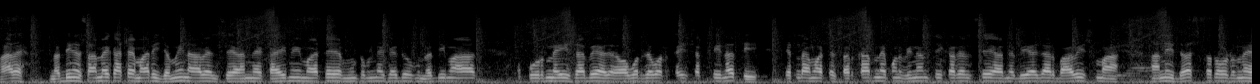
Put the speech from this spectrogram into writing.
મારે નદીને સામે કાંઠે મારી જમીન આવેલ છે અને કાયમી માટે હું તમને કહી દઉં નદીમાં પૂરને હિસાબે અવર જવર થઈ શકતી નથી. એટલા માટે સરકારને પણ વિનંતી કરેલ છે અને બે હજાર બાવીસમાં આની દસ કરોડ ને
